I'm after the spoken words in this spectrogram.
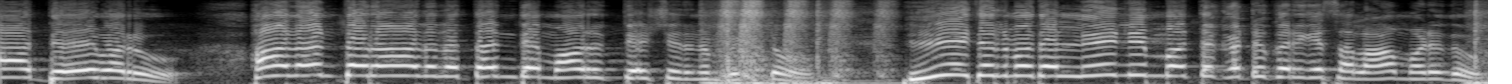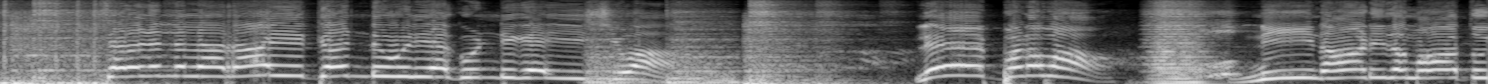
ಆ ದೇವರು, ಅನಂತರ ನನ್ನ ತಂದೆ ಮಾರುತೇಶ್ವರನ ಬಿಟ್ಟು ಈ ಜನ್ಮದಲ್ಲಿ ನಿಮ್ಮಂತ ಕಟುಕರಿಗೆ ಸಲಾ ಮಾಡಿದು. ಚರಣನೆಲ್ಲ ರಾಯಿ ಗಂಡು ಹುಲಿಯ ಗುಂಡಿಗೆ ಈ ಶಿವ. ಲೇ ಬಡವ ನೀನಾಡಿದ ಮಾತು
